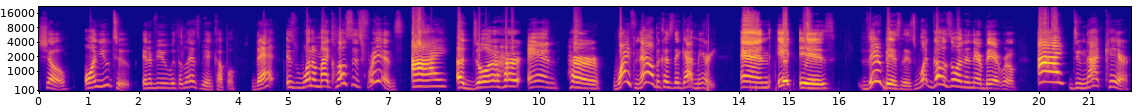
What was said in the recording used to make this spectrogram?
show on YouTube, interview with a lesbian couple. That is one of my closest friends. I adore her and her wife now because they got married. And it is their business what goes on in their bedroom. I do not care.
